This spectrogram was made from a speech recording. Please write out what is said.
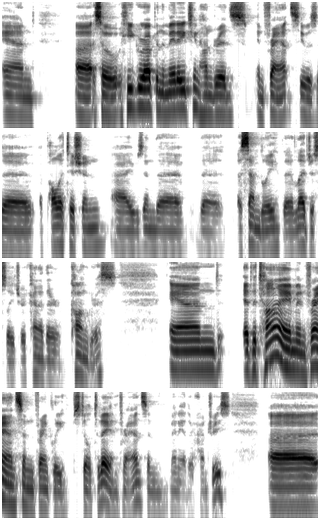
And uh, so he grew up in the mid 1800s in France. He was a, a politician. Uh, he was in the the assembly, the legislature, kind of their Congress. And at the time in France, and frankly, still today in France and many other countries, uh,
